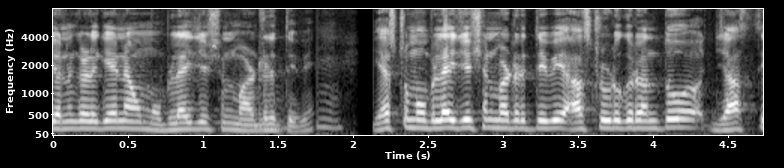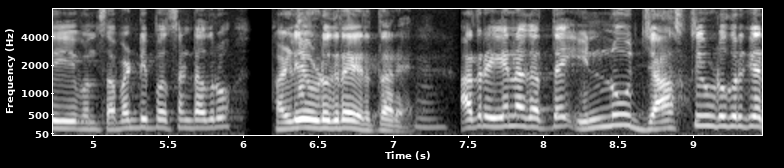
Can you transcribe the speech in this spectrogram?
ಜನಗಳಿಗೆ ನಾವು ಮೊಬಿಲೈಸೇಷನ್ ಮಾಡಿರ್ತೀವಿ. ಎಷ್ಟು ಮೊಬಿಲೈಸೇಷನ್ ಮಾಡಿರ್ತೀವಿ ಅಷ್ಟು ಹುಡುಗರಂತೂ ಜಾಸ್ತಿ ಒಂದು ಸೆವೆಂಟಿ ಪರ್ಸೆಂಟ್ ಆದರೂ ಹಳ್ಳಿ ಹುಡುಗರೇ ಇರ್ತಾರೆ. ಆದರೆ ಏನಾಗುತ್ತೆ ಇನ್ನೂ ಜಾಸ್ತಿ ಹುಡುಗರಿಗೆ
